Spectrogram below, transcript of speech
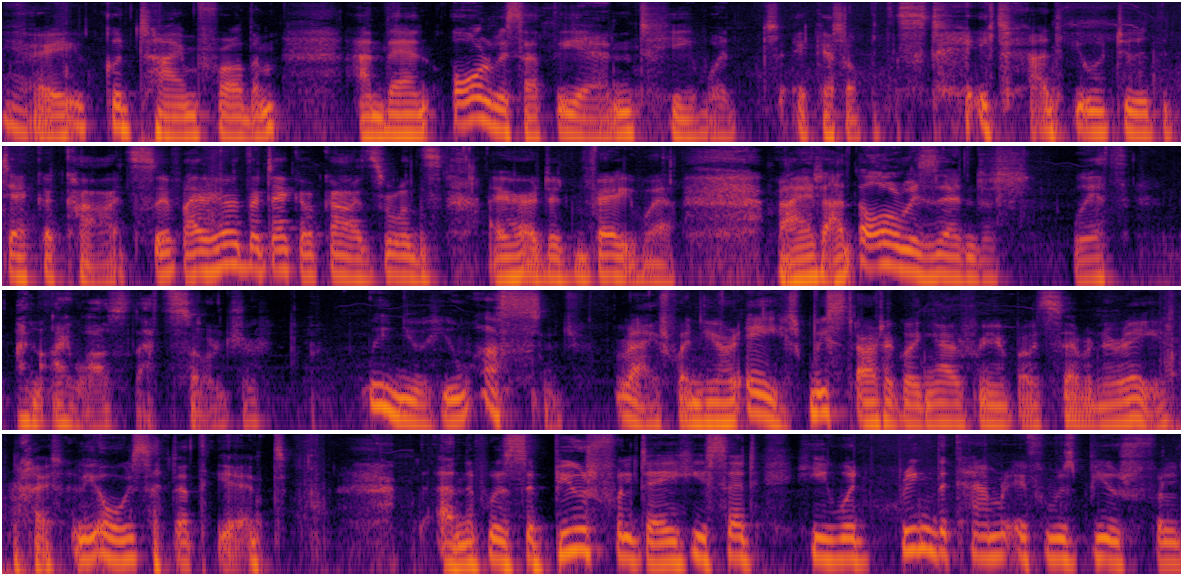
yeah. very good time for them. And then always at the end he would uh, get up at the stage and he would do the deck of cards. So if I heard the deck of cards once, I heard it very well, right? And always ended with and I was that soldier. We knew he wasn't, right, when you're eight. We started going out when you're about seven or eight, right? And he always said at the end. And it was a beautiful day. He said he would bring the camera if it was a beautiful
